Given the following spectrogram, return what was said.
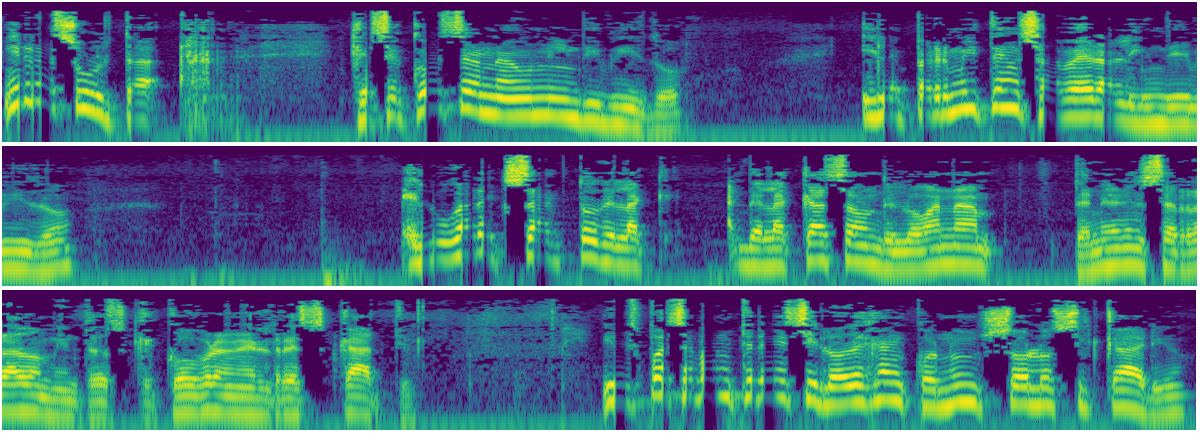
Y resulta que secuestran a un individuo y le permiten saber al individuo el lugar exacto de la, de la casa donde lo van a tener encerrado mientras que cobran el rescate. Y después se van tres y lo dejan con un solo sicario,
